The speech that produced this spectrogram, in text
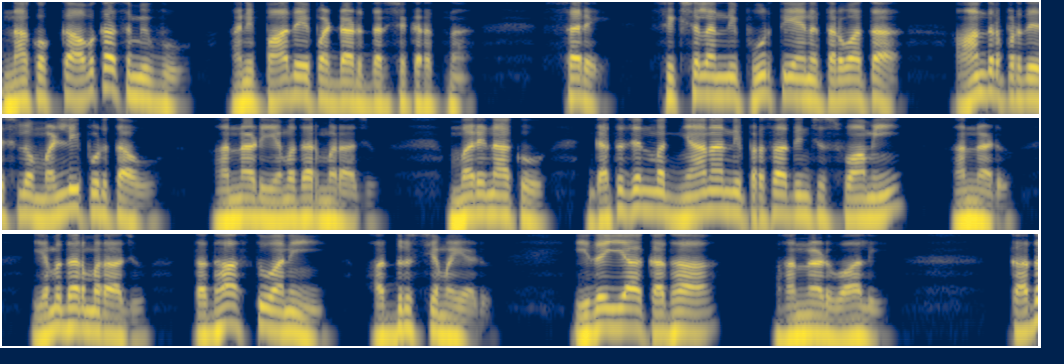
నాకొక్క అవకాశమివ్వు అని పాదేపడ్డాడు దర్శకరత్న. సరే శిక్షలన్నీ పూర్తి అయిన తర్వాత ఆంధ్రప్రదేశ్లో మళ్ళీ పుడతావు అన్నాడు యమధర్మరాజు. మరి నాకు గతజన్మ జ్ఞానాన్ని ప్రసాదించు స్వామీ అన్నాడు. యమధర్మరాజు తథాస్తు అని అదృశ్యమయ్యాడు. ఇదయ్యా కథ అన్నాడు వాలి. కథ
